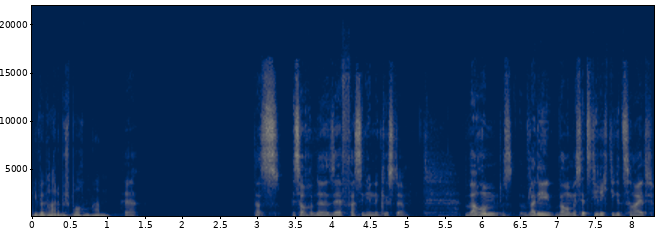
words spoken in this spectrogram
die wir gerade besprochen haben. Ja. Das ist auch eine sehr faszinierende Kiste. Warum, Vladi, warum ist jetzt die richtige Zeit,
